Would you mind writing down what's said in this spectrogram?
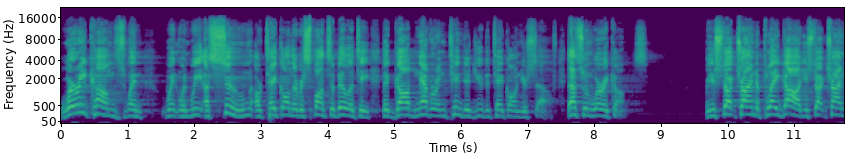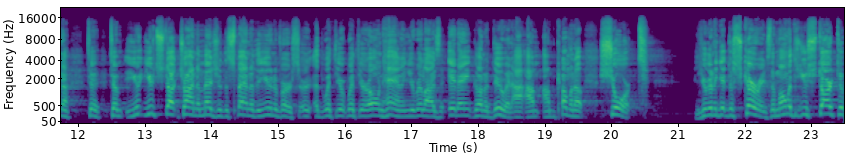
Worry comes when, when, when we assume or take on the responsibility that God never intended you to take on yourself. That's when worry comes. When you start trying to play God, you start trying to, to, to you, you start trying to measure the span of the universe or, uh, with, your, with your own hand, and you realize it ain't gonna do it. I, I'm, I'm coming up short. You're going to get discouraged. The moment that you start to,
